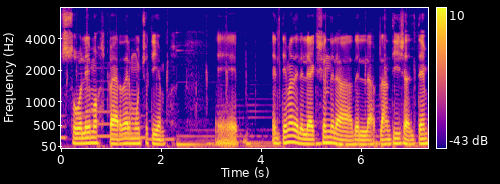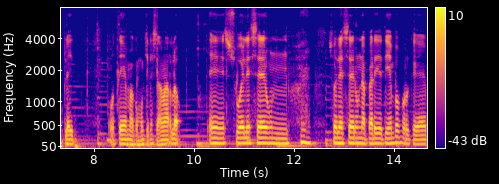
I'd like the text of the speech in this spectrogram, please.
solemos perder mucho tiempo. Eh, el tema de la elección de la, de la plantilla, del template o tema, como quieras llamarlo, eh, suele ser un suele ser una pérdida de tiempo porque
